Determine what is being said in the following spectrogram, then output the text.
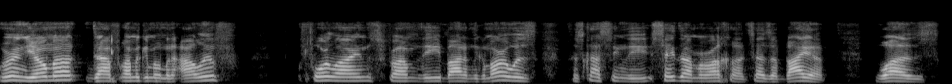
We're in Yoma, Daf Aleph, four lines from the bottom. The Gemara was discussing the Seder Maracha. It says Abaye was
